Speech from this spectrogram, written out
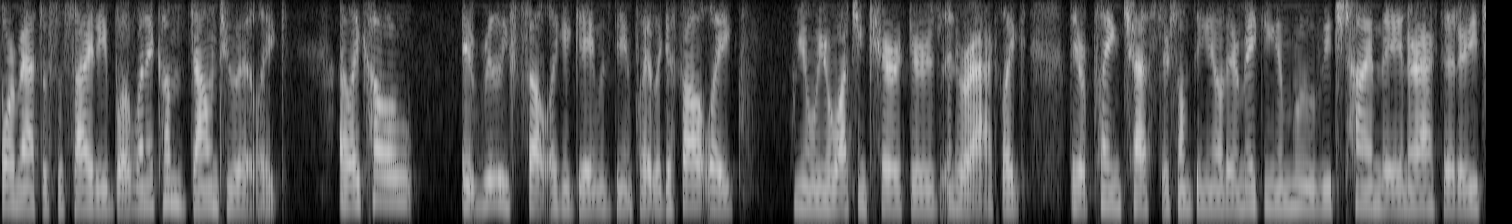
formats of society. But when it comes down to it, like, I like how it really felt like a game was being played. Like, it felt like, you know, when you're watching characters interact, like they were playing chess or something, you know, they were making a move each time they interacted or each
